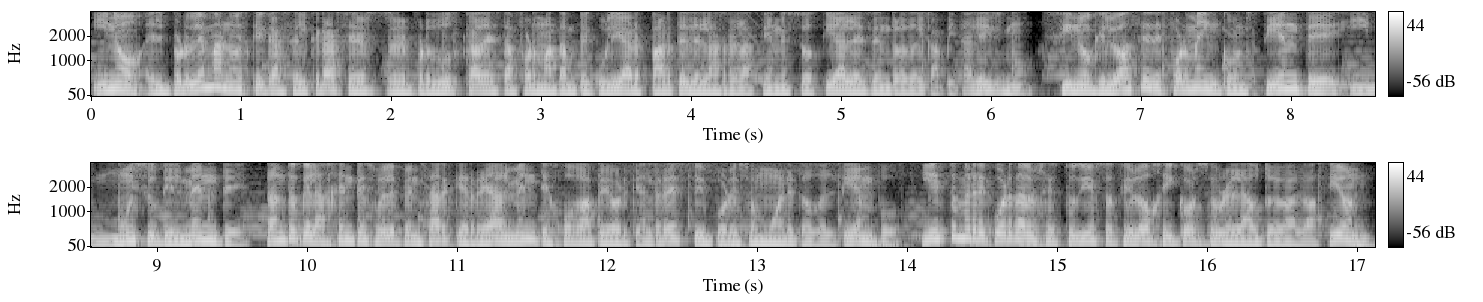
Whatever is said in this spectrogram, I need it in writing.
Y no, el problema no es que Castle Crashers reproduzca de esta forma tan peculiar parte de las relaciones sociales dentro del capitalismo, sino que lo hace de forma inconsciente y muy sutilmente, tanto que la gente suele pensar que realmente juega peor que el resto y por eso muere todo el tiempo. Y esto me recuerda a los estudios sociológicos sobre la autoevaluación,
